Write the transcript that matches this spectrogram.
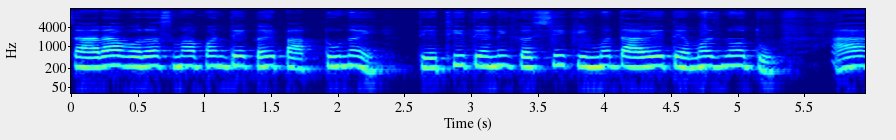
સારા વરસમાં પણ તે કંઈ પાકતું નહીં. તેથી તેની કશી કિંમત આવે તેમ જ નહોતું. આ,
